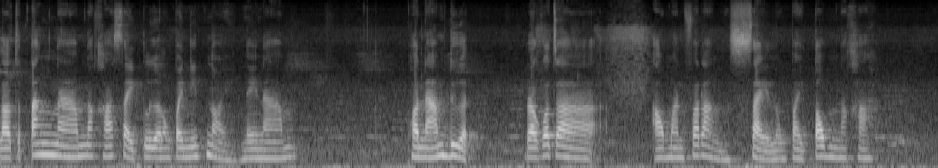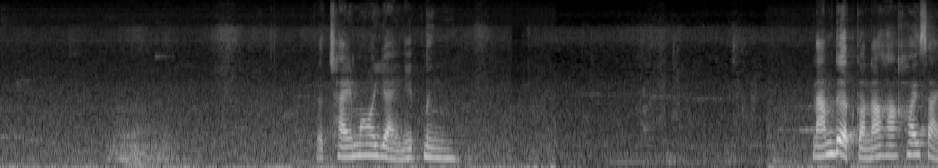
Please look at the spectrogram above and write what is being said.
เราจะตั้งน้ำนะคะ ใส่เกลือลงไปนิดหน่อยในน้ำพอน้ำเดือด เราก็จะเอามันฝรั่งใส่ลงไปต้มนะคะ จะใช้หม้อใหญ่นิดนึง น้ำเดือดก่อนนะคะ ค่อยใส่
